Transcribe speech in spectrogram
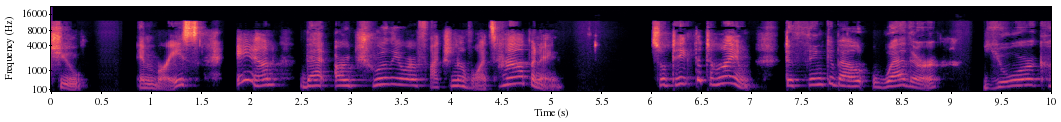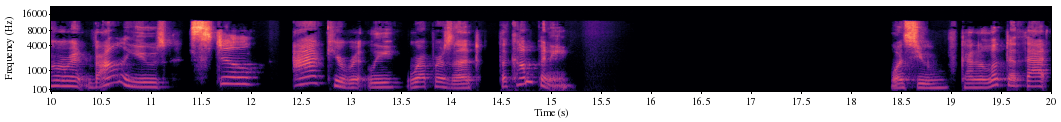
to embrace and that are truly a reflection of what's happening. So take the time to think about whether your current values still accurately represent the company. Once you've kind of looked at that,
